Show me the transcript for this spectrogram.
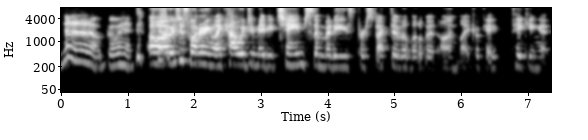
No, no, no, no. Go ahead. oh, I was just wondering, like, how would you maybe change somebody's perspective a little bit on, like, okay, taking it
